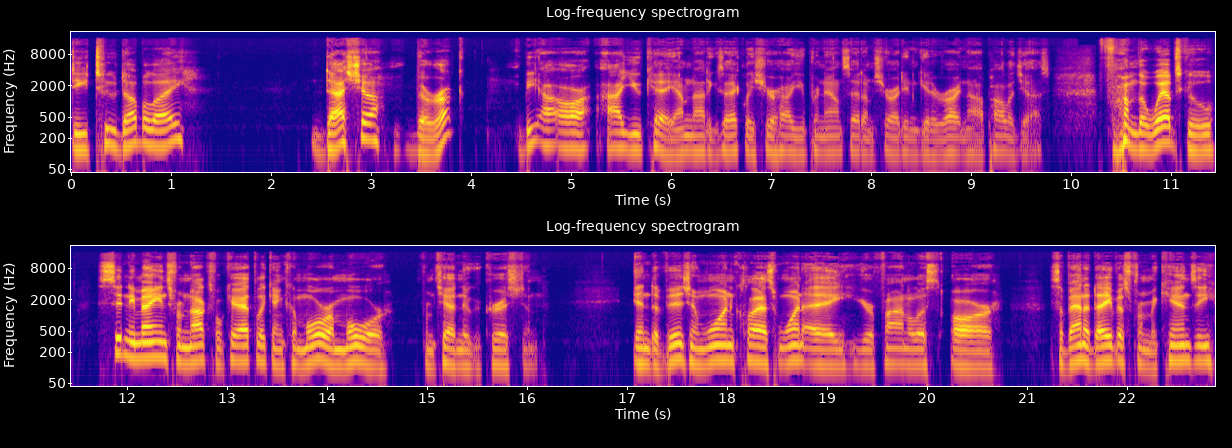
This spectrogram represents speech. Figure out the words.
D2AA, Dasha Baruch, B I R I U K. I'm not exactly sure how you pronounce that. I'm sure I didn't get it right, and I apologize. From the Webb School, Sydney Maines from Knoxville Catholic, and Kamora Moore from Chattanooga Christian. In Division One, Class 1A, your finalists are Savannah Davis from McKenzie,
